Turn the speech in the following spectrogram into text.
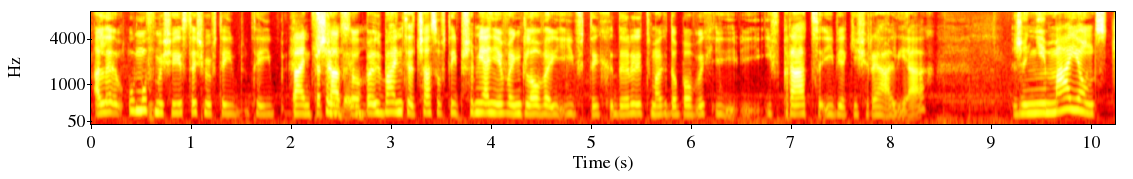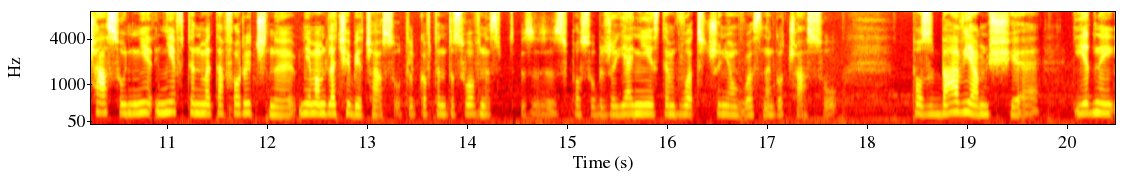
ale umówmy się, jesteśmy w tej, tej bańce, czasu. bańce czasu, w tej przemianie węglowej i w tych rytmach dobowych i, i, i w pracy i w jakichś realiach że nie mając czasu, nie, nie w ten metaforyczny, nie mam dla ciebie czasu, tylko w ten dosłowny sposób, że ja nie jestem władczynią własnego czasu, pozbawiam się jednej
